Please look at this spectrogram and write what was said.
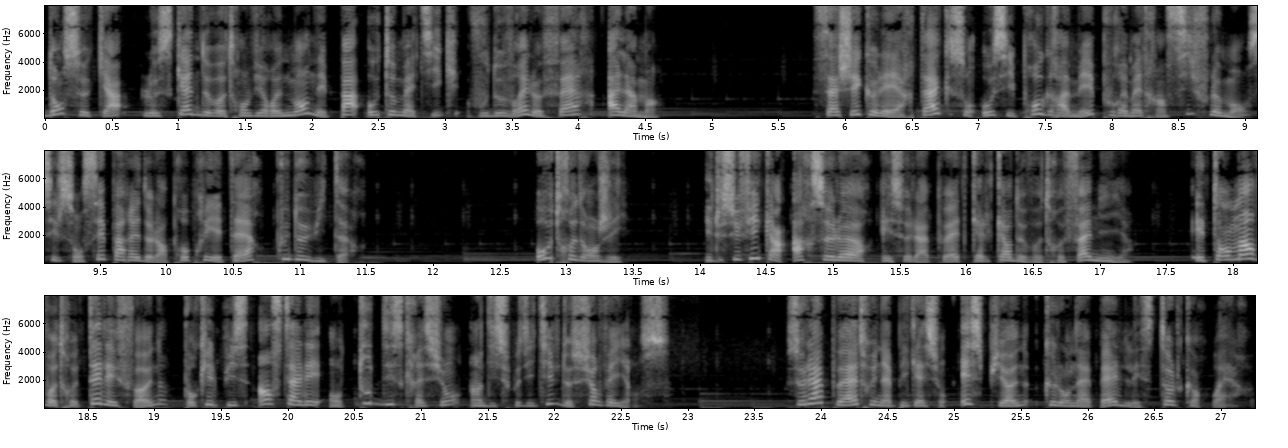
dans ce cas, le scan de votre environnement n'est pas automatique, vous devrez le faire à la main. Sachez que les AirTags sont aussi programmés pour émettre un sifflement s'ils sont séparés de leur propriétaire plus de 8 heures. Autre danger. Il suffit qu'un harceleur, et cela peut être quelqu'un de votre famille, est en main votre téléphone pour qu'il puisse installer en toute discrétion un dispositif de surveillance. Cela peut être une application espionne que l'on appelle les stalkerware.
